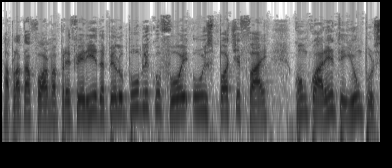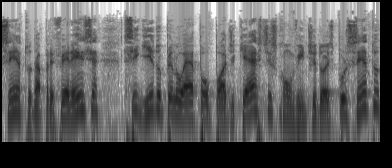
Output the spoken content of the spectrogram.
A plataforma preferida pelo público foi o Spotify, com 41% da preferência, seguido pelo Apple Podcasts, com 22%,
